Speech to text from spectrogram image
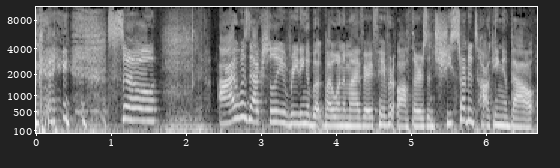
Okay. So I was actually reading a book by one of my very favorite authors and she started talking about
